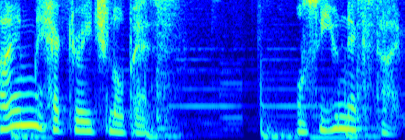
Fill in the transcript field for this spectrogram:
I'm Hector H. Lopez. We'll see you next time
